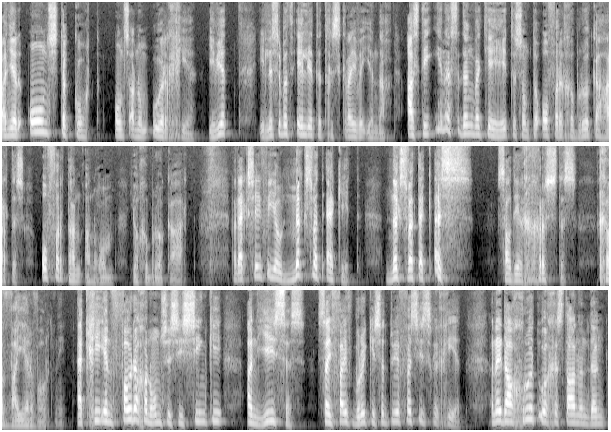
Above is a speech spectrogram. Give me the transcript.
wanneer ons tekort ons aan hom oorgee Jy weet, Elizabeth Elliot het geskrywe eendag: As die enigste ding wat jy het is om te offer 'n gebroke hart is, offer dan aan hom jou gebroke hart. Want ek sê vir jou, niks wat ek het, niks wat ek is, sal deur Christus geweier word nie. Ek gee eenvoudig aan hom soos die seentjie aan Jesus sy vyf broodjies en twee visse gegee het. En hy het daar groot oog gestaan en dink,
